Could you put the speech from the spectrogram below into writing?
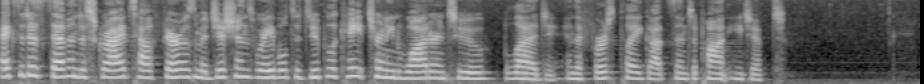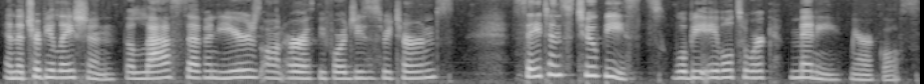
Exodus 7 describes how Pharaoh's magicians were able to duplicate turning water into blood in the first plague God sent upon Egypt. In the tribulation, the last seven years on earth before Jesus returns, Satan's two beasts will be able to work many miracles.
